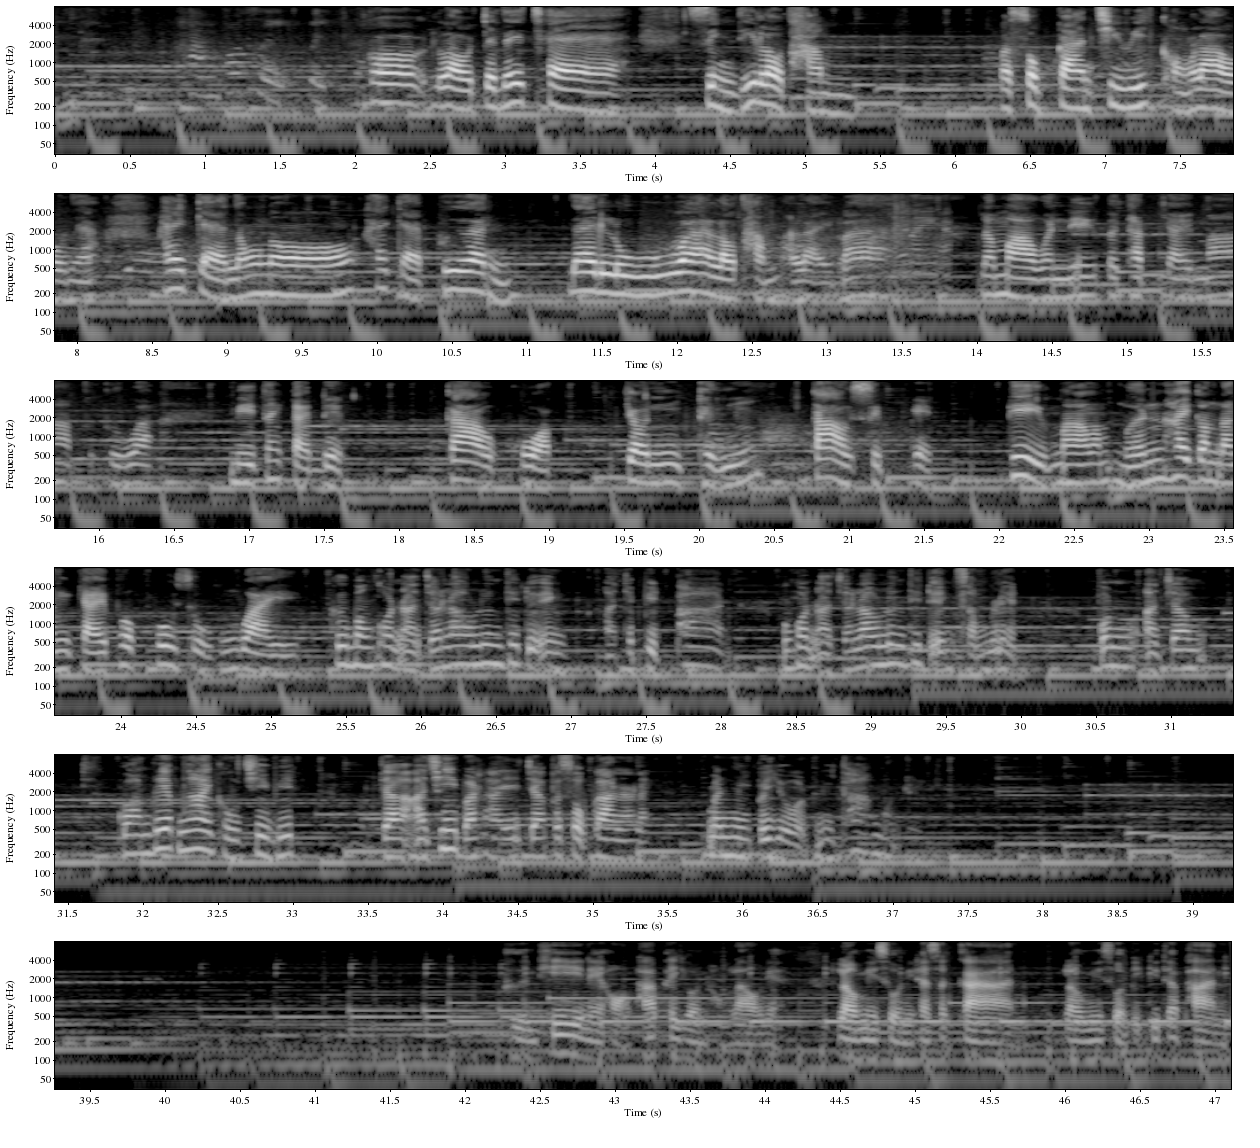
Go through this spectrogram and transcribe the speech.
ก็เราจะได้แชร์สิ่งที่เราทำประสบการณ์ชีวิตของเราเนี่ยให้แก่น้องๆ ให้แก่เพื่อนได้รู้ว่าเราทำอะไรบ้างเรามาวันนี้ประทับใจมากก็คือว่า มีตั้งแต่เด็ก 9 ขวบจนถึง 91 ที่มาเหมือนให้กำลังใจพวกผู้สูงวัย คือบางคนอาจจะเล่าเรื่องที่ตัวเองอาจจะผิดพลาด บางคนอาจจะเล่าเรื่องที่ตัวเองสำเร็จบางคนอาจจะความเรียบง่ายของชีวิต จะอาชีพอะไรจะประสบการณ์อะไร มันมีประโยชน์มีค่าหมดเลยพื้นที่ในหอภาพยนตร์ของเราเนี่ยเรามีส่วนนิทรรศการ เรามีส่วนพิพิธภัณฑ์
